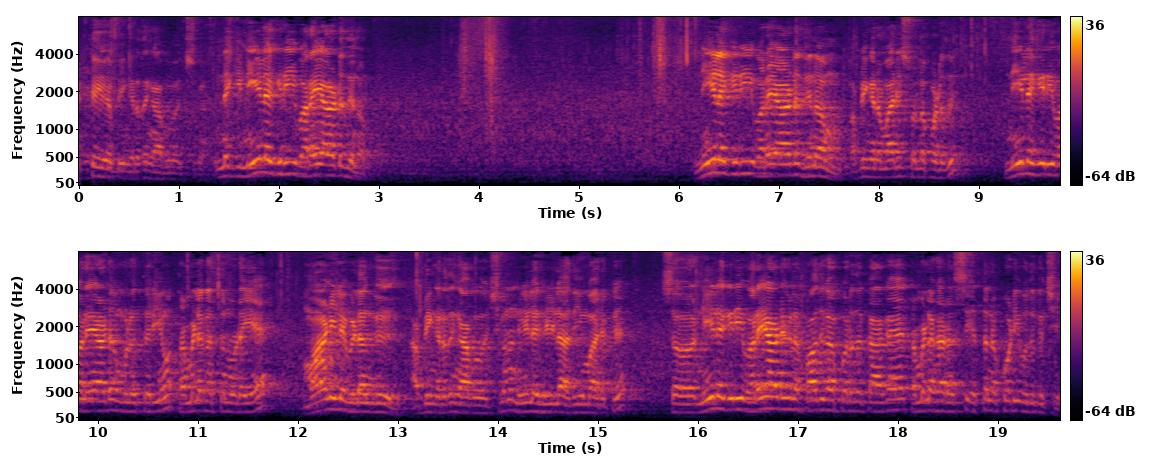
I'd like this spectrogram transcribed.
எட்டு அப்படிங்கிறத ஞாபகம் வச்சுக்கோங்க. இன்னைக்கு நீலகிரி வரையாடு தினம். நீலகிரி வரையாடு தினம் அப்படிங்கிற மாதிரி சொல்லப்படுது. நீலகிரி வரையாடு உங்களுக்கு தெரியும். தமிழகத்தினுடைய மாநில விலங்கு அப்படிங்கிறது ஞாபகம் வச்சுக்கணும். நீலகிரியில் அதிகமாக இருக்குது ஸோ நீலகிரி வரையாடுகளை பாதுகாப்புறதுக்காக தமிழக அரசு எத்தனை கோடி ஒதுக்குச்சு?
